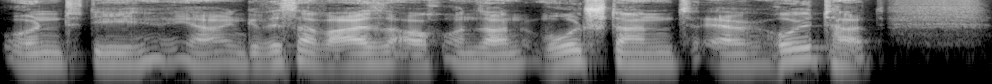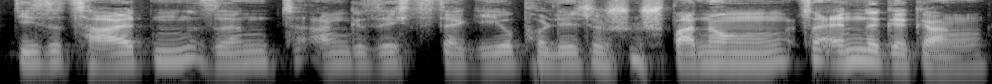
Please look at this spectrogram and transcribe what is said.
und die ja in gewisser Weise auch unseren Wohlstand erhöht hat. Diese Zeiten sind angesichts der geopolitischen Spannungen zu Ende gegangen.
